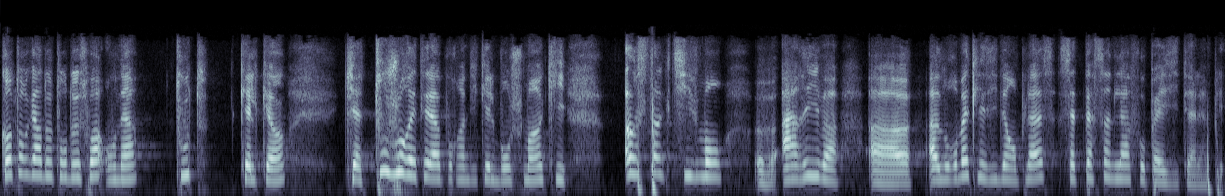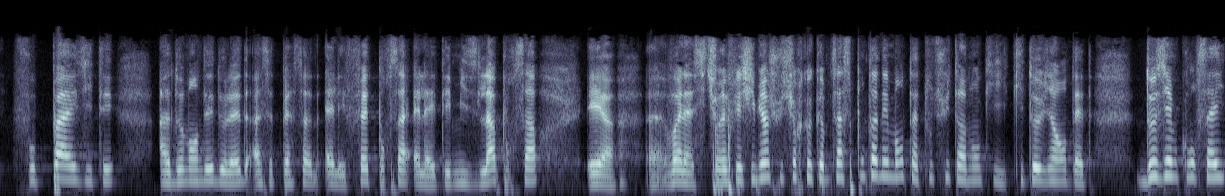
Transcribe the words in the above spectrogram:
quand on regarde autour de soi, on a toute quelqu'un qui a toujours été là pour indiquer le bon chemin, qui instinctivement euh, arrive à, nous remettre les idées en place, cette personne-là, faut pas hésiter à l'appeler. Faut pas hésiter à demander de l'aide à cette personne. Elle est faite pour ça, elle a été mise là pour ça. Et euh, euh, voilà, si tu réfléchis bien, je suis sûre que comme ça, spontanément, tu as tout de suite un nom qui, qui te vient en tête. Deuxième conseil,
